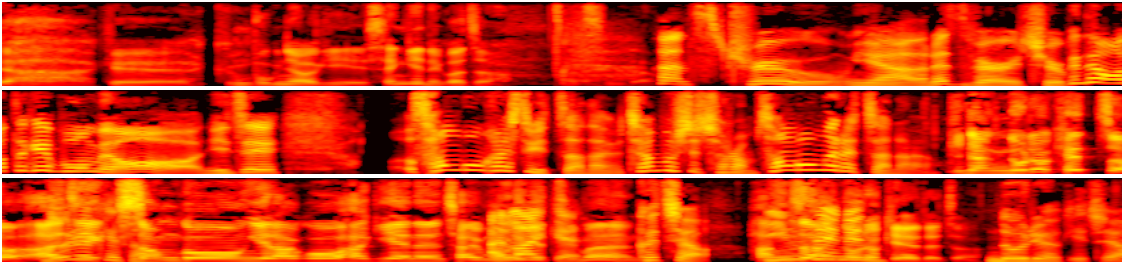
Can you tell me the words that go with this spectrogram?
야, 그 긍복력이 생기는 거죠. 맞습니다. That's true. Yeah, that is very true. 근데 어떻게 보면 이제 성공할 수 있잖아요. 참부 씨처럼 성공을 했잖아요. 그냥 노력했죠. 아직 노력해서. 성공이라고 하기에는 잘 I like. 모르겠지만 그렇죠. 항상 인생은 노력해야 되죠. 노력이죠.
